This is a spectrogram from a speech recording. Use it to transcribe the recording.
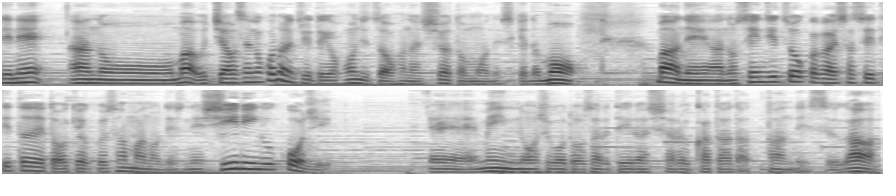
でね、あのーまあ、打ち合わせのことについて本日はお話ししようと思うんですけども、まあね、あの先日お伺いさせていただいたお客様のですね、シーリング工事、えーメインのお仕事をされていらっしゃる方だったんですが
